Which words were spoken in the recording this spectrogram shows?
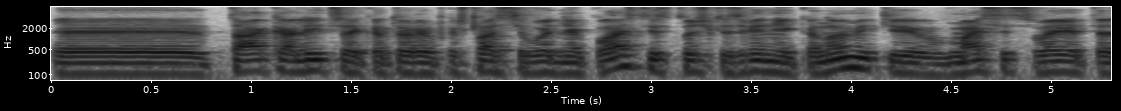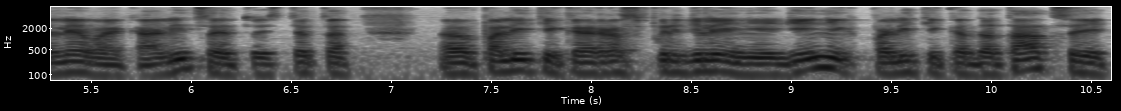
э, та коалиция, которая пришла сегодня к власти, с точки зрения экономики, в массе своей это левая коалиция, то есть это э, политика распределения денег, политика дотаций,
